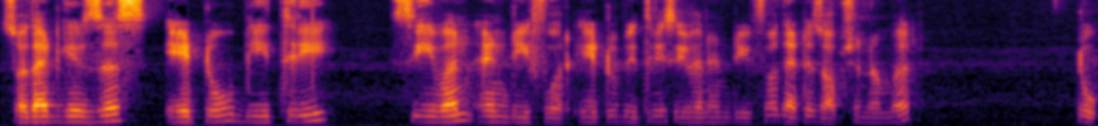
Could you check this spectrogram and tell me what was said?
So that gives us A2, B3, C1 and D4. A2, B3, C1 and D4 that is option number 2.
